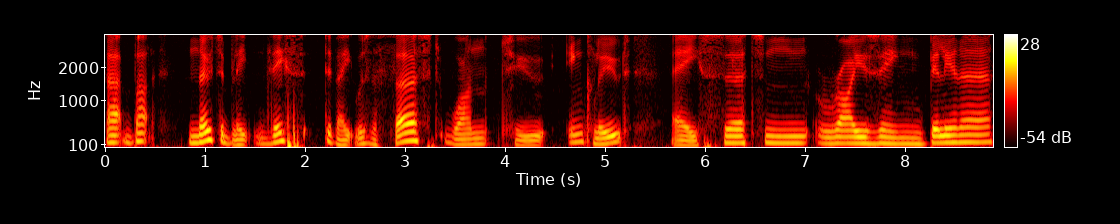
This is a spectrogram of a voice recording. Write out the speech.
Uh, but Notably, this debate was the first one to include a certain rising billionaire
